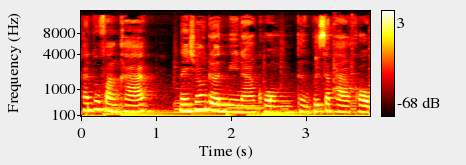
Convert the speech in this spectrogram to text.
ท่านผู้ฟังคะ ในช่วงเดือนมีนาคมถึงพฤษภาคม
